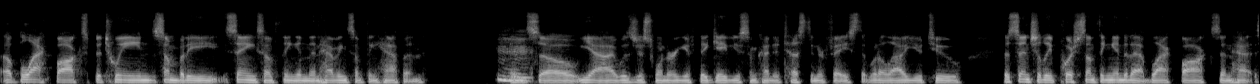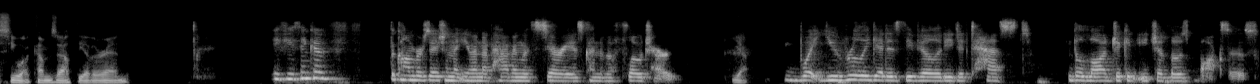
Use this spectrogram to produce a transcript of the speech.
a black box between somebody saying something and then having something happen. Mhm. And so, yeah, I was just wondering if they gave you some kind of test interface that would allow you to essentially push something into that black box and ha- see what comes out the other end. If you think of the conversation that you end up having with Siri as kind of a flow chart, Yeah. what you really get is the ability to test the logic in each of those boxes.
